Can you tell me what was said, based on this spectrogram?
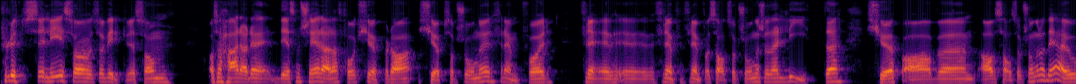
plutselig så, så, virker det som Altså her er det Det som skjer, er at folk kjøper da kjøpsopsjoner fremfor fremfor, fremfor salgsopsjoner. Så det er lite kjøp av, eh, av salgsopsjoner, og det er jo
